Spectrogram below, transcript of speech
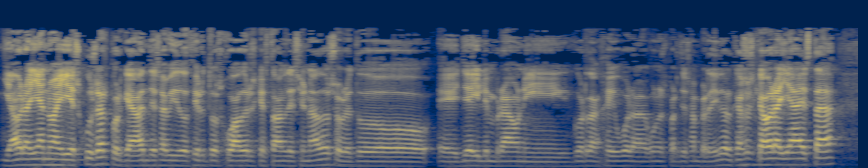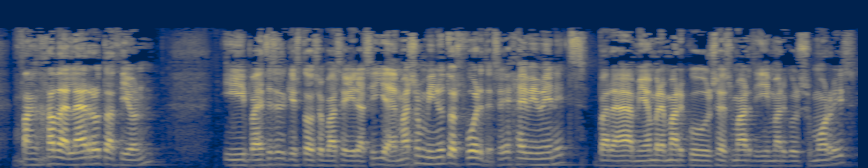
y ahora ya no hay excusas porque antes ha habido ciertos jugadores que estaban lesionados, sobre todo eh, Jalen Brown y Gordon Hayward, algunos partidos han perdido. El caso es que ahora ya está zanjada la rotación y parece ser que esto se va a seguir así. Y además son minutos fuertes, ¿eh? Heavy minutes para mi hombre Marcus Smart y Marcus Morris,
